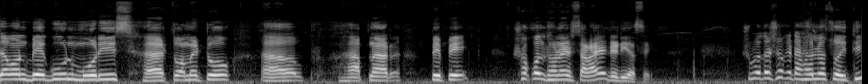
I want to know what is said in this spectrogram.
যেমন বেগুন, মরিচ টমেটো আপনার পেঁপে, সকল ধরনের চারাই রেডি আছে। দর্শক, এটা হলো চৈতি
